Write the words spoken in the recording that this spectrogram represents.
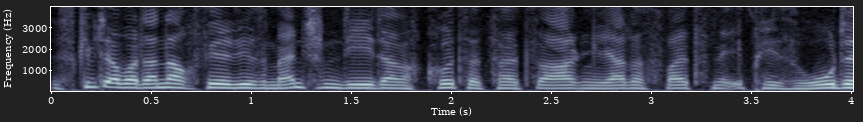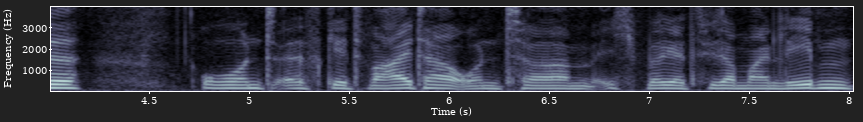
es gibt aber dann auch wieder diese Menschen, die dann nach kurzer Zeit sagen, ja, das war jetzt eine Episode und es geht weiter und ähm, ich will jetzt wieder mein Leben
